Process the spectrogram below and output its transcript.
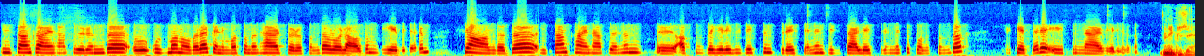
insan kaynaklarında e, uzman olarak hani masanın her tarafında rol aldım diyebilirim. Şu anda da insan kaynaklarının e, aklınıza gelebilecek tüm süreçlerinin dijitalleştirilmesi konusunda şirketlere eğitimler veriyorum. Ne güzel.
